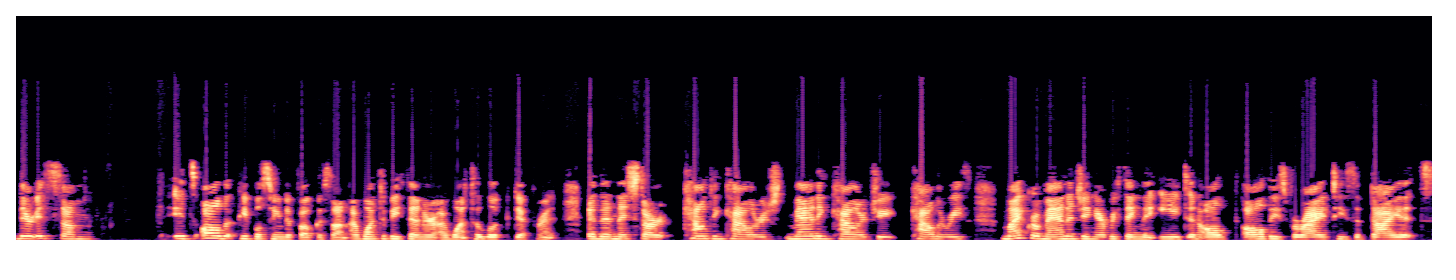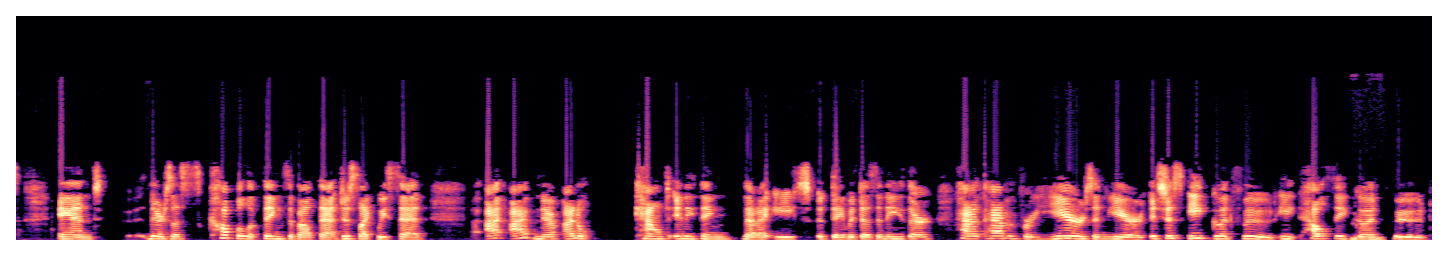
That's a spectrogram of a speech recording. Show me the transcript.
there is some it's all that people seem to focus on. I want to be thinner. I want to look different. And then they start counting calories, manning calorie, calories, micromanaging everything they eat and all, all these varieties of diets. And there's a couple of things about that. Just like we said, I, I've never, I don't count anything that I eat. David doesn't either. Ha- haven't for years and years. It's just eat good food, eat healthy, good food,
